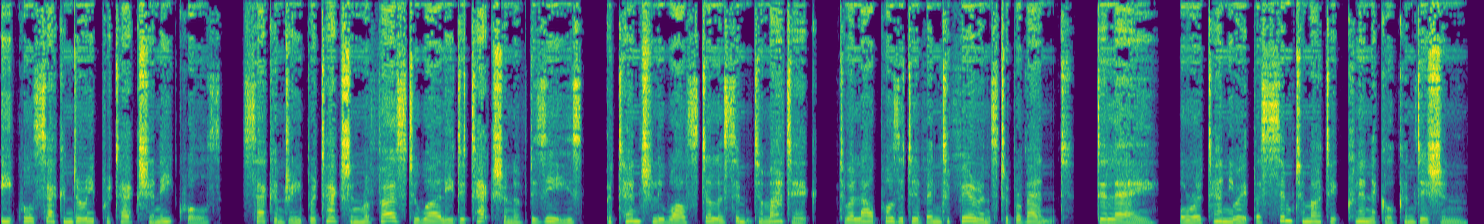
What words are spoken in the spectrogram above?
Equal secondary protection equals, Secondary protection refers to early detection of disease, potentially while still asymptomatic, to allow positive interference to prevent, delay, or attenuate the symptomatic clinical condition.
